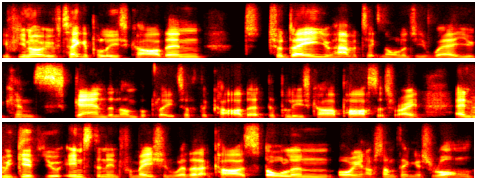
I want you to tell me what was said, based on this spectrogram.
if you know, if you take a police car, then today you have a technology where you can scan the number plates of the car that the police car passes right? And mm-hmm. we give you instant information whether that car is stolen or you know something is wrong.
